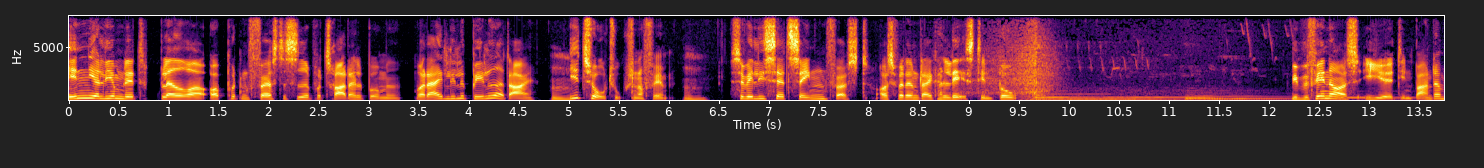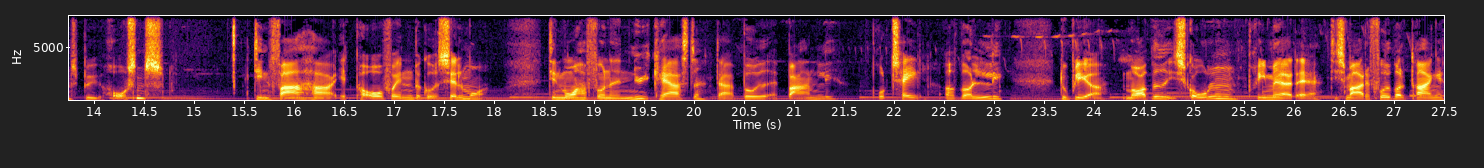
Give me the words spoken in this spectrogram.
Inden jeg lige om lidt bladrer op på den første side af portrætalbummet, hvor der er et lille billede af dig Mhm. i 2005, Mhm. så vil jeg lige sætte scenen først. Også for dem, der ikke har læst din bog. Vi befinder os i øh, din barndomsby Horsens. Din far har et par år forinden begået selvmord. Din mor har fundet en ny kæreste, der både er barnlig, brutal og voldelig. Du bliver mobbet i skolen, primært af de smarte fodbolddrenge,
